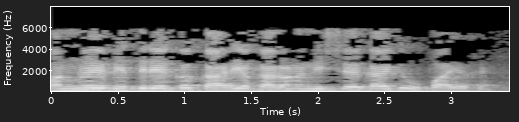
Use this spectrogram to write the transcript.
अन्वय व्यतिरेक कार्य कारण निश्चय का एक उपाय है।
